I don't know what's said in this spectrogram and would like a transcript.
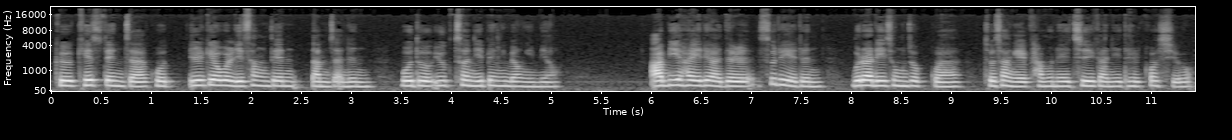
그 계수된 자 곧 1개월 이상 된 남자는 모두 6,200명이며 아비하일의 아들 수리엘은 무라리 종족과 조상의 가문의 지휘관이 될 것이요.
